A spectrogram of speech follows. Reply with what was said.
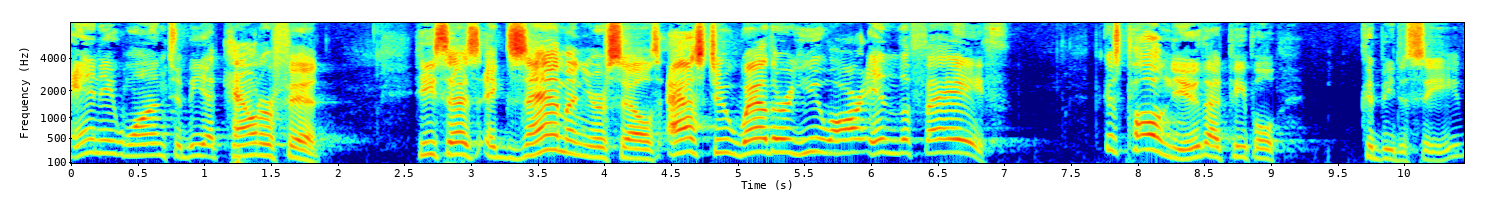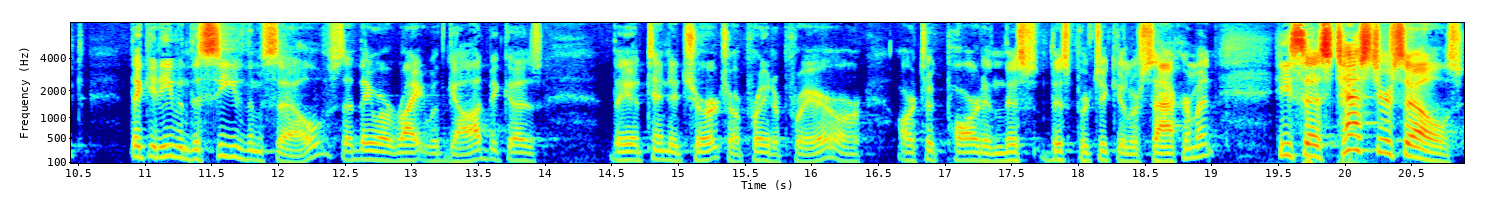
anyone to be a counterfeit. He says, Examine yourselves as to whether you are in the faith. Because Paul knew that people could be deceived. They could even deceive themselves that they were right with God because they attended church or prayed a prayer or, or took part in this, this particular sacrament. He says, Test yourselves.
